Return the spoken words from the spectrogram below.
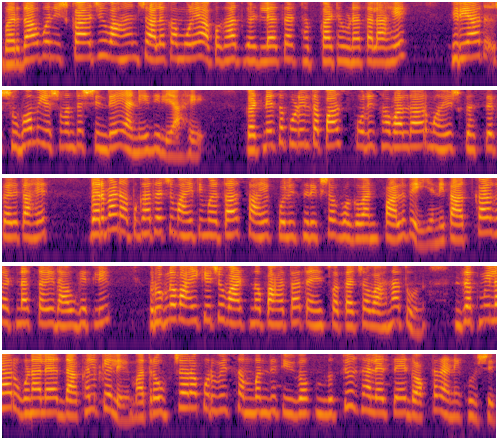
भरधाव व निष्काळजी वाहन चालकामुळे अपघात घडल्याचा ठपका ठेवण्यात आला आहे. फिर्याद शुभम यशवंत शिंदे यांनी दिली आहे. घटनेचा पुढील तपास पोलीस हवालदार महेश घस्ते करीत आहेत. दरम्यान अपघाताची माहिती मिळताच सहाय्यक पोलीस निरीक्षक भगवान पालवे यांनी तात्काळ घटनास्थळी धाव घेतली. रुग्णवाहिकेची वाट न पाहता त्यांनी स्वतःच्या वाहनातून जखमीला रुग्णालयात दाखल केले. मात्र उपचारापूर्वीच संबंधित युवक मृत्यू झाल्याचे डॉक्टरांनी घोषित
